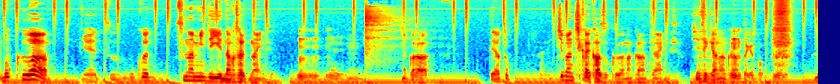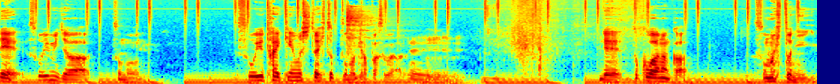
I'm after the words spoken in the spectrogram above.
僕は、えっ、と、僕は津波で家流されてないんですよ。うんうんうんだから、で、あと、一番近い家族は亡くなってないんですよ。親戚は亡くなったけど。で、そういう意味では、その、そういう体験をした人とのギャップはすごいある。うんで、そこはなんか、その人に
